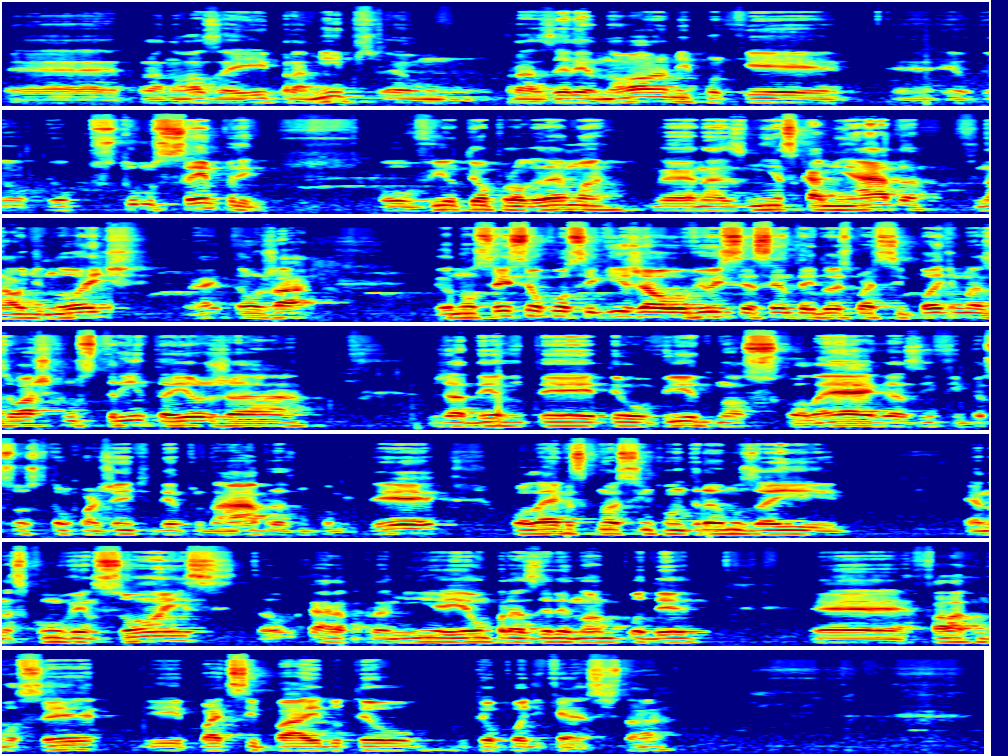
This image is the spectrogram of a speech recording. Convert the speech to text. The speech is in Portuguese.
É, para nós aí, para mim é um prazer enorme, porque é, eu, eu, eu, costumo sempre ouvir o teu programa é, nas minhas caminhadas, final de noite, né? Então já, eu não sei se eu consegui já ouvir os 62 participantes, mas eu acho que uns 30 aí eu já já devo ter, ter ouvido nossos colegas, enfim, pessoas que estão com a gente dentro da Abras no comitê, colegas que nós encontramos aí é, nas convenções. Então, cara, para mim aí é um prazer enorme poder é, falar com você e participar aí do teu, do teu podcast, tá?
